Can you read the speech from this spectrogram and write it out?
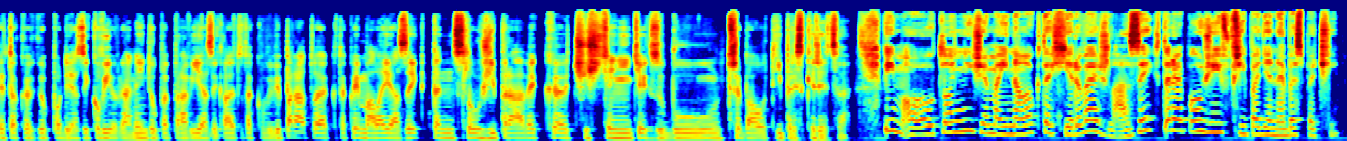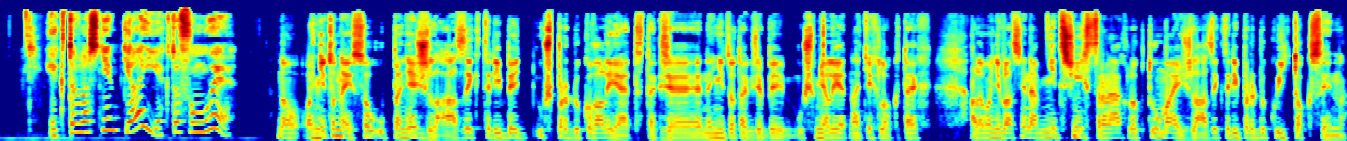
je to jako podjazykový orgán, není to úplně pravý jazyk, ale je to takový, vypadá to jak takový malý jazyk. Ten slouží právě k čištění těch zubů třeba o té pryskyřice. Vím o outloní, že mají na loktech jedové žlázy, které použijí v případě nebezpečí. Jak to vlastně dělají? Jak to funguje? No, oni to nejsou úplně žlázy, který by už produkovali jed, takže není to tak, že by už měli jed na těch loktech, ale oni vlastně na vnitřních stranách loktů mají žlázy, které produkují toxin.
